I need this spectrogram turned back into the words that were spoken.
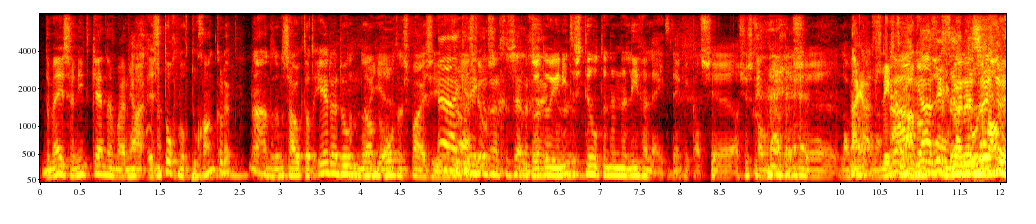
de meesten niet kennen, maar, Ja. maar is toch nog toegankelijk. Nou, dan zou ik dat eerder doen Dan doe dan, hot and spicy. Ja, ik denk dat een gezellig dat doe je niet de stilte en de lief en leed, denk ik, als je, als je schoonouders eh langs Nou ja, het ligt eraan ja, hoe- de band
